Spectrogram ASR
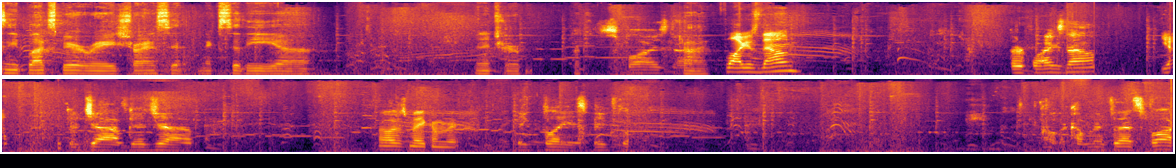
guys need Black Spirit Rage. Try and sit next to the uh, miniature Supplies down. guy. Flag is down. Their flags down. Yep. Good job. Good job. I'll just make them. Big plays. Big play. Oh, they're coming in for that supply.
